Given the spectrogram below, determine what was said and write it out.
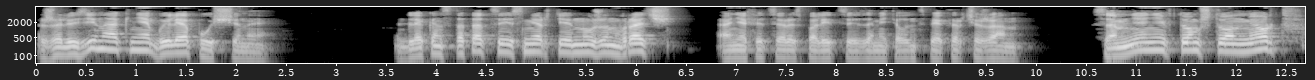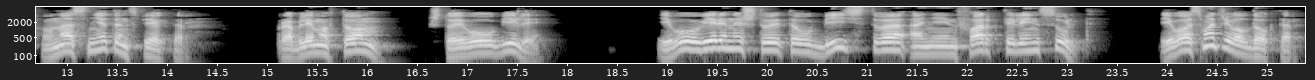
Жалюзи на окне были опущены. «Для констатации смерти нужен врач, а не офицер из полиции», — заметил инспектор Чижан. «Сомнений в том, что он мертв, у нас нет, инспектор. Проблема в том, что его убили. Его уверены, что это убийство, а не инфаркт или инсульт. Его осматривал доктор?»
